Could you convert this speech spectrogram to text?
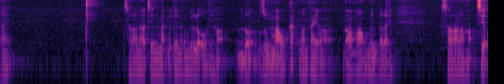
Đấy. Sau đó là ở trên cái mặt mũi tên nó có một cái lỗ thì họ đổ dùng máu cắt ngón tay của họ đổ máu mình vào đấy. Sau đó là họ triệu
